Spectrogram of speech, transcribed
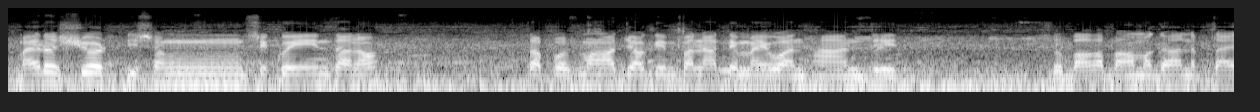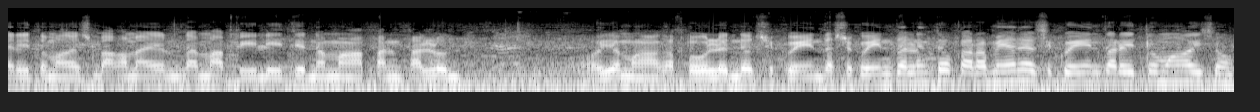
Mayroon short isang 50, no? Tapos mga jogging pant natin may 100. So baka baka maghanap tayo rito mga guys. Baka mayroon tayong mapilitin ng mga pantalon. O yan mga katulad doon. 50, 50 lang to. Karamihan yan. 50 rito mga guys. Oh.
